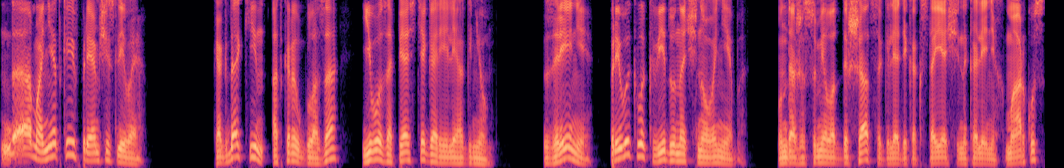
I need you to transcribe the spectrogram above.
«Да, монетка и впрямь счастливая». Когда Кин открыл глаза, его запястья горели огнем. Зрение привыкло к виду ночного неба. Он даже сумел отдышаться, глядя, как стоящий на коленях Маркус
